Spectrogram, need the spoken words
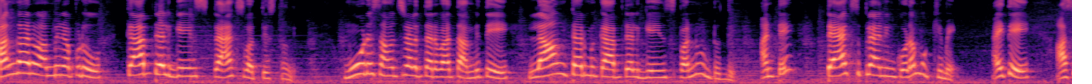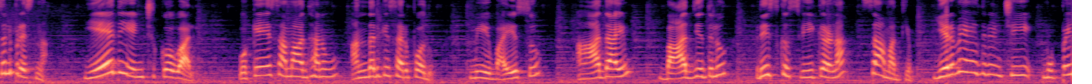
బంగారం అమ్మినప్పుడు క్యాపిటల్ గెయిన్స్ ట్యాక్స్ వర్తిస్తుంది. మూడు సంవత్సరాల తర్వాత అమ్మితే లాంగ్ టర్మ్ క్యాపిటల్ గెయిన్స్ పన్ను ఉంటుంది. అంటే ట్యాక్స్ ప్లానింగ్ కూడా ముఖ్యమే. అయితే అసలు ప్రశ్న ఏది ఎంచుకోవాలి? ఒకే సమాధానం అందరికీ సరిపోదు. మీ వయస్సు ఆదాయం బాధ్యతలు రిస్క్ స్వీకరణ సామర్థ్యం. ఇరవై ఐదు నుంచి ముప్పై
